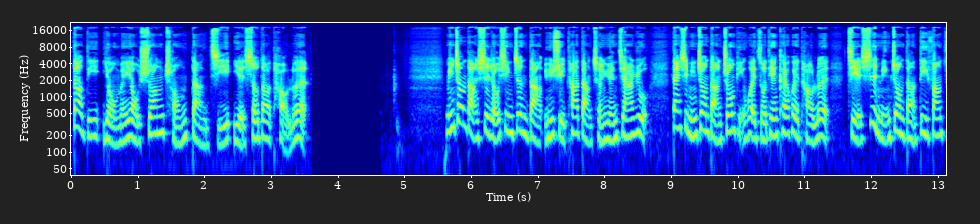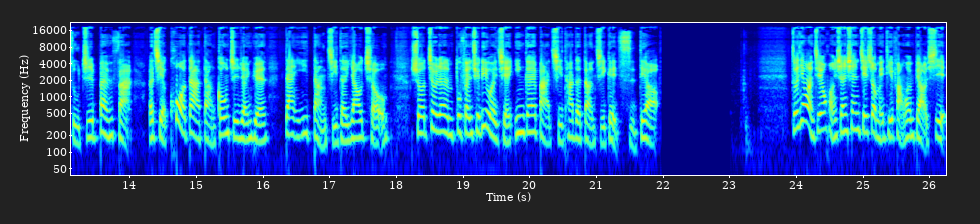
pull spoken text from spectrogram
到底有没有双重党籍，也受到讨论。民众党是柔性政党，允许他党成员加入，但是民众党中评会昨天开会讨论解释民众党地方组织办法，而且扩大党公职人员单一党籍的要求，说就任不分区立委前应该把其他的党籍给辞掉。昨天晚间，黄珊珊接受媒体访问，表示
